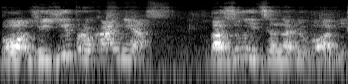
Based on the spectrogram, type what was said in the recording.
Бо її прохання базується на любові.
